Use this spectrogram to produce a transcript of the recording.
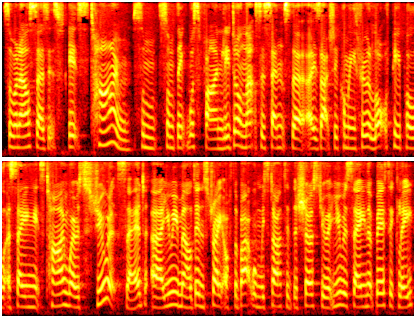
Someone else says it's it's time some, something was finally done. That's a sense that is actually coming through. A lot of people are saying it's time. Whereas Stuart said, uh, you emailed in straight off the bat when we started the show, Stuart. You were saying that basically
